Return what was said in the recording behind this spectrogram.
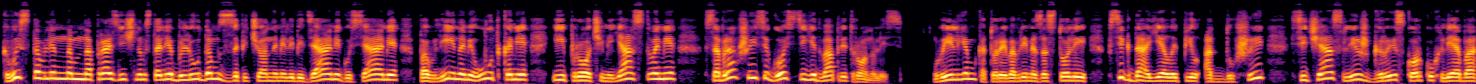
К выставленным на праздничном столе блюдам с запеченными лебедями, гусями, павлинами, утками и прочими яствами собравшиеся гости едва притронулись. Уильям, который во время застолий всегда ел и пил от души, сейчас лишь грыз корку хлеба,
